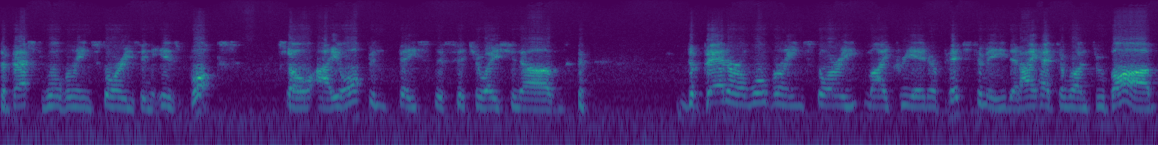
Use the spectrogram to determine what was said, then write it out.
the best Wolverine stories in his books. So I often face this situation of the better a Wolverine story my creator pitched to me that I had to run through Bob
